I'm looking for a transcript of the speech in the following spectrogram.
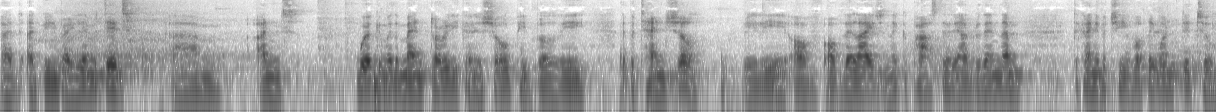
had, had been very limited um, and working with a mentor really kind of showed people the, the potential really of, of their lives and the capacity they had within them to kind of achieve what they wanted to.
